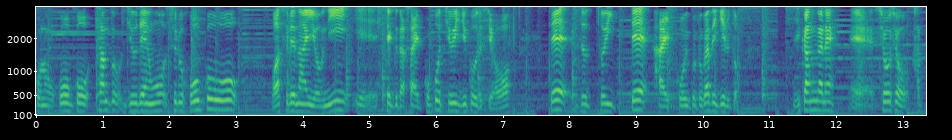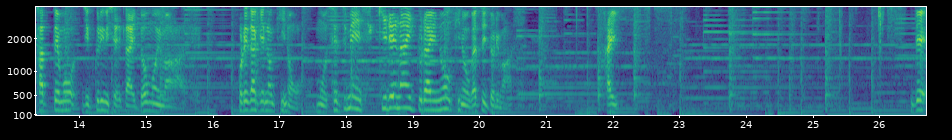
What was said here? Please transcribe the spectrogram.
この方向ちゃんと充電をする方向を忘れないように、してください。ここ注意事項ですよ。でずっと行ってはいこういうことができると。時間がね、えー、少々経ってもじっくり見せたいと思います。これだけの機能もう説明しきれないくらいの機能がついております。はい。で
